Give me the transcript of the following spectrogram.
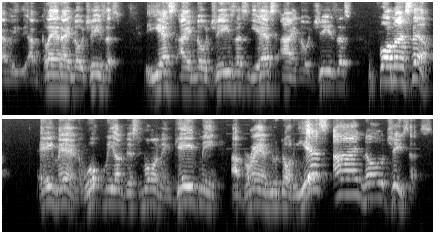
I mean, I'm glad I know Jesus. Yes, I know Jesus. Yes, I know Jesus for myself. Amen. Woke me up this morning, gave me a brand new dawn. Yes, I know Jesus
